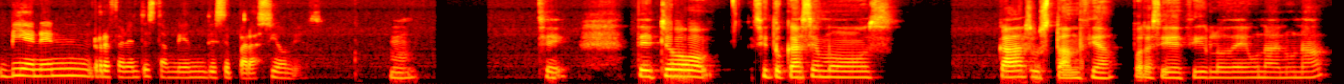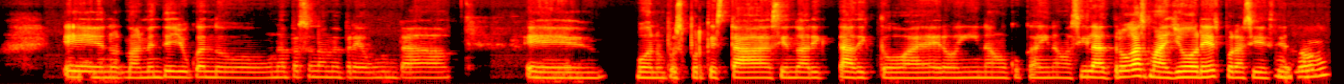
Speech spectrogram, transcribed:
vienen referentes también de separaciones. Mm. Sí. De hecho, si tocásemos cada sustancia, por así decirlo, de una en una, eh, normalmente yo cuando una persona me pregunta, eh, bueno, pues porque está siendo adicto a heroína o cocaína o así, las drogas mayores, por así decirlo,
